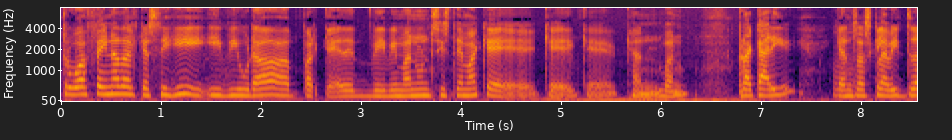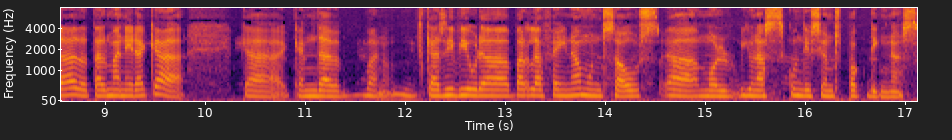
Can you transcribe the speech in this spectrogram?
trobar feina del que sigui i viure perquè vivim en un sistema que, que, que, que bueno, precari, que ens esclavitza de tal manera que, que, que hem de bueno, quasi viure per la feina amb uns sous eh, molt, i unes condicions poc dignes.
